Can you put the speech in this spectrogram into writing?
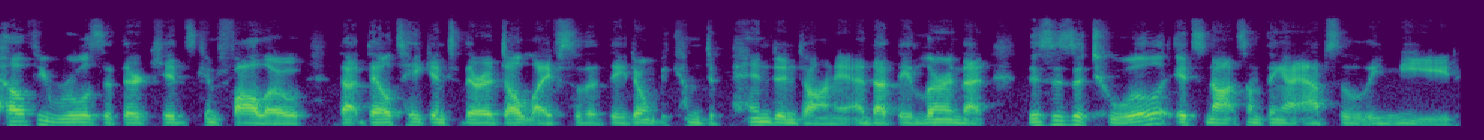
healthy rules that their kids can follow that they'll take into their adult life so that they don't become dependent on it and that they learn that this is a tool it's not something i absolutely need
